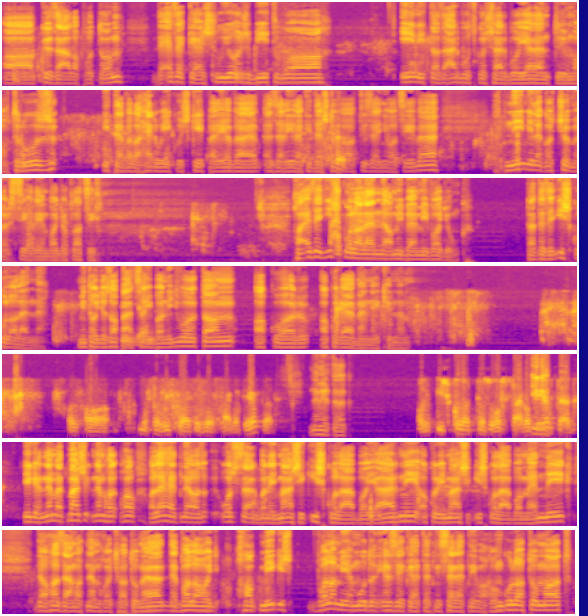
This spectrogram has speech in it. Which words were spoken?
a közállapotom, de ezekkel súlyosbítva én itt az árbóckosárból jelentő matróz, itt ebben a heroikus képpel élve, ezzel élek ides tovább 18 éve, hát némileg a csömör szélén vagyok, Laci. Ha ez egy iskola lenne, amiben mi vagyunk, tehát ez egy iskola lenne, mint ahogy az apácaiban így voltam, akkor, akkor elmennék innen. Az a, most az iskolát az országot érted? Nem értelek. Az iskolát az országot Igen. érted? Igen, nem, hát másik, nem ha, ha, ha lehetne az országban egy másik iskolába járni, akkor egy másik iskolába mennék, de a hazámat nem hagyhatom el, de valahogy, ha mégis valamilyen módon érzékeltetni szeretném a hangulatomat,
